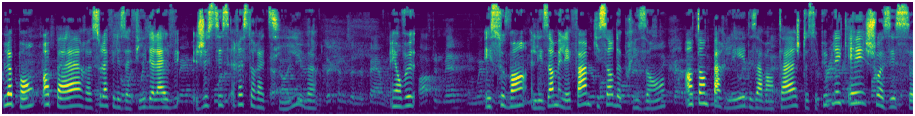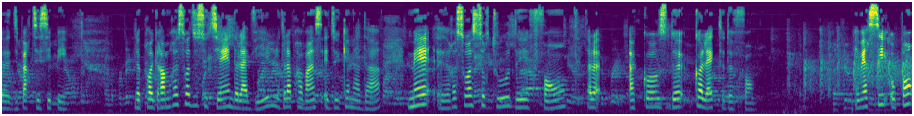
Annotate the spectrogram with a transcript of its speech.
Le pont opère sous la philosophie de la justice restaurative et on veut et souvent, les hommes et les femmes qui sortent de prison entendent parler des avantages de ce public et choisissent d'y participer. Le programme reçoit du soutien de la Ville, de la province et du Canada, mais euh, reçoit surtout des fonds à cause de collecte de fonds. Et merci au pont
